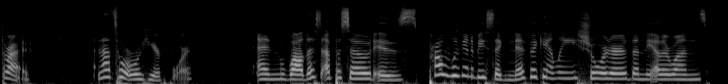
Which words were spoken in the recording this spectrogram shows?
thrive. And that's what we're here for. And while this episode is probably going to be significantly shorter than the other ones,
